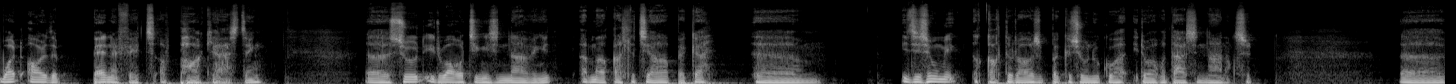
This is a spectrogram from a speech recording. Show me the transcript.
what are the benefits of podcasting. Uh, Suut amal sinnaavingit, amalkallatiaarpeka, um, итисууми эққартулаарусуппакка суунукуа илуақутаассиннаанерсут э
